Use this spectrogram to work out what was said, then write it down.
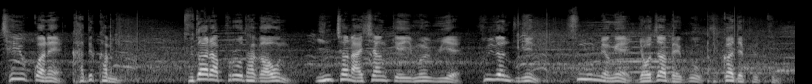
체육관에 가득합니다. 두 달 앞으로 다가온 인천 아시안 게임을 위해 훈련 중인 20명의 여자 배구 국가대표팀.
